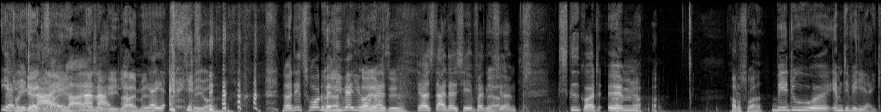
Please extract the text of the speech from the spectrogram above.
Ja, jeg tror ikke det er lege. et Nej, lege. altså, nej. det er lege med, Ja, ja. med J. Nå, det tror du Ja. alligevel, Nå, Jonas. jamen, det... det- det er også dig, der er chef for det, ja. Søren. Skide godt. Øhm, Har du svaret? vil du... Øh, jamen, det vil jeg ikke.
